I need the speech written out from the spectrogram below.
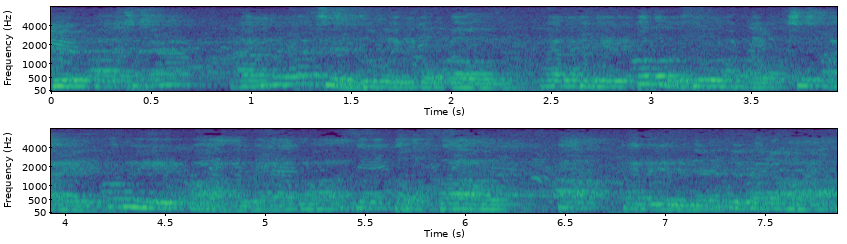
Huyện Bá Trã gắn với phát triển du lịch cộng đồng nhằm thực hiện tốt nội dung hoạt động trưng bày phát huy hiệu quả của văn hóa dân tộc giao tạo thành điểm nhấn về văn hóa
